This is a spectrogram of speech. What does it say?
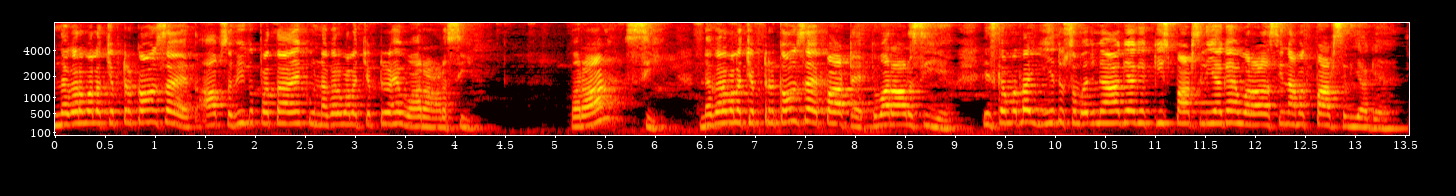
नगर वाला चैप्टर कौन सा है? तो आप सभी को पता है कि नगर वाला चैप्टर है वाराणसी। वाराणसी। नगर वाला चैप्टर कौन सा है? पार्ट है तो वाराणसी है। इसका मतलब ये तो समझ में आ गया कि किस पार्ट से लिया गया है? वाराणसी नामक पार्ट से लिया गया है।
